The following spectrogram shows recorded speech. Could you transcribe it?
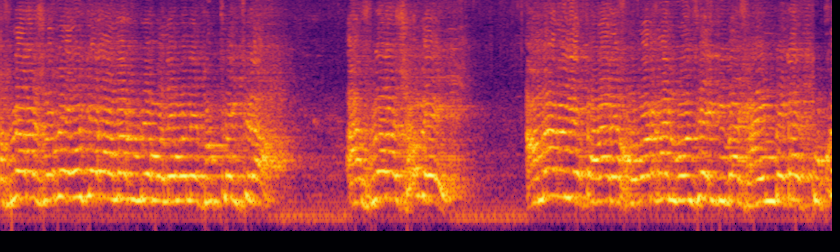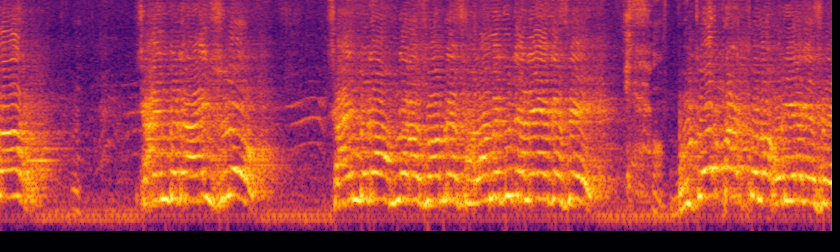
আপনারা সবে ওই যারা আমার উপরে মনে মনে দুঃখ পাইছিলা, আপনারা সবে আমার ওই যে তারারে খবর খান বলছে দিবা সাইন বেটা তুকার। সাইন বেটা আইসলো। সাইন বেটা আপনারা সবরে সালামে তো জানিয়ে গেছে ভোটর প্রার্থনা করিয়া গেছে।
